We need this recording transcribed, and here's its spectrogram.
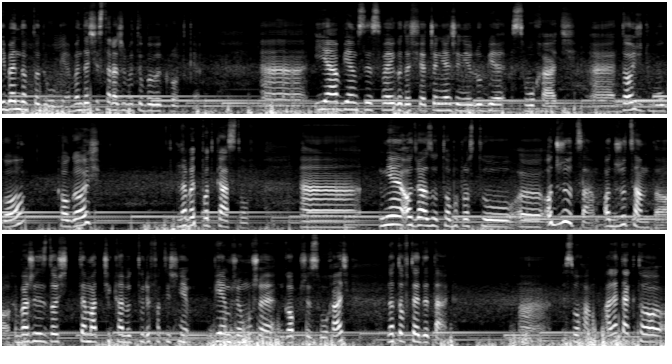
Nie będą to długie. Będę się starać, żeby to były krótkie. I ja wiem ze swojego doświadczenia, że nie lubię słuchać e, dość długo kogoś, nawet podcastów. Mnie od razu to po prostu e, odrzucam, odrzucam to. Chyba, że jest dość temat ciekawy, który faktycznie wiem, że muszę go przysłuchać, no to wtedy tak. Słucham, ale tak to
